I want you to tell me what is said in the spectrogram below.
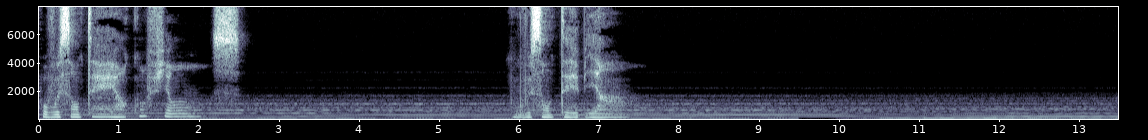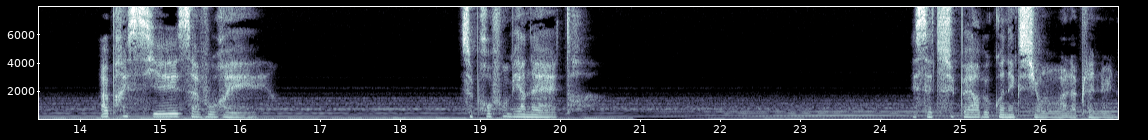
Vous vous sentez en confiance. Vous vous sentez bien. apprécier, savourer ce profond bien-être et cette superbe connexion à la pleine lune.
